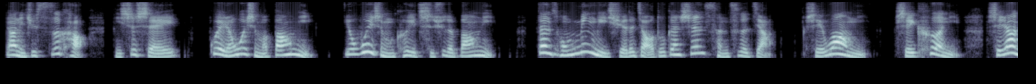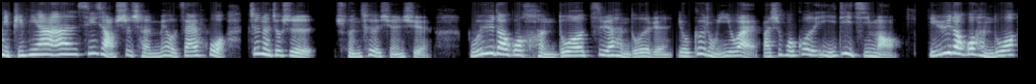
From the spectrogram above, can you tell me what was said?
让你去思考你是谁，贵人为什么帮你，又为什么可以持续的帮你。但从命理学的角度更深层次的讲，谁旺你，谁克你，谁让你平平安安、心想事成、没有灾祸，真的就是纯粹的玄学。我遇到过很多资源很多的人，有各种意外，把生活过得一地鸡毛。也遇到过很多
